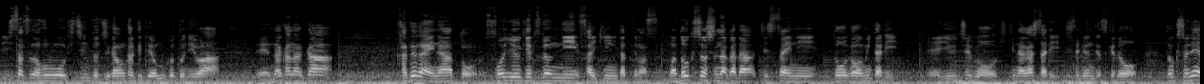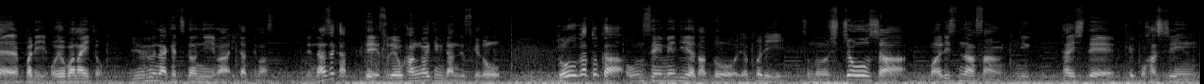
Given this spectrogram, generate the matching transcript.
1冊の本をきちんと時間をかけて読むことには、えー、なかなか勝てないなとそういう結論に最近至ってます、まあ、読書しながら実際に動画を見たりえ YouTube を聞き流したりしてるんですけど読書にはやっぱり及ばないというふうな結論に今至ってます。でなぜかってそれを考えてみたんですけど動画とか音声メディアだとやっぱりその視聴者、まあ、リスナーさんに対して結構発信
